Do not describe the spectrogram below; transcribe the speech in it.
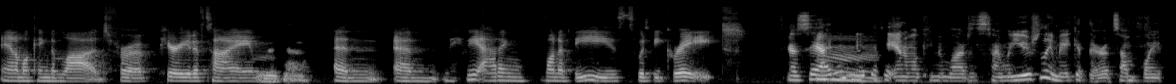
Animal Kingdom Lodge for a period of time, go. and and maybe adding one of these would be great. I was gonna say I didn't make Hmm. it to Animal Kingdom Lodge this time. We usually make it there at some point.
